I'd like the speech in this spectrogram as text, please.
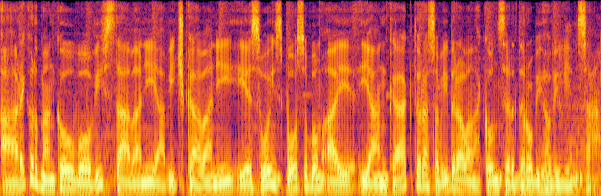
A rekordmankou vo vyvstávaní a vyčkávaní je svojím spôsobom aj Janka, ktorá sa vybrala na koncert Robbieho Williamsa.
